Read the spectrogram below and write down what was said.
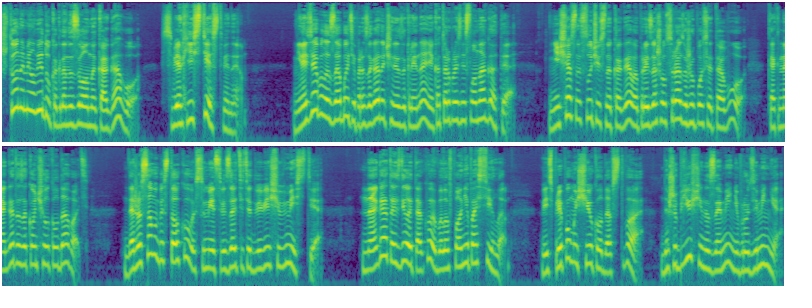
Что он имел в виду, когда называл Накагаву сверхъестественным? Нельзя было забыть и про загадочное заклинание, которое произнесла Нагата. Несчастный случай с Накагава произошел сразу же после того, как Нагата закончил колдовать. Даже самый бестолковый сумеет связать эти две вещи вместе. Нагата сделать такое было вполне по силам, ведь при помощи ее колдовства даже бьющий на замене вроде меня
